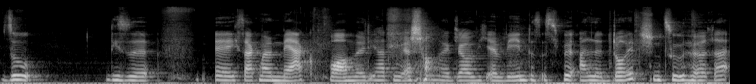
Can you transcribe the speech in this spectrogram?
so diese, äh, ich sag mal, Merkformel, die hatten wir schon mal, glaube ich, erwähnt. Das ist für alle deutschen Zuhörer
